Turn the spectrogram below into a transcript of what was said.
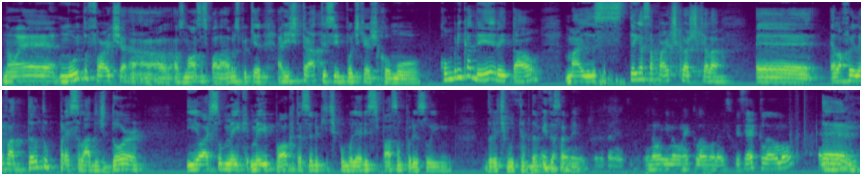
não é muito forte a, a, as nossas palavras, porque a gente trata esse podcast como, como brincadeira e tal, mas tem essa parte que eu acho que ela é, ela foi levada tanto para esse lado de dor e eu acho isso meio, meio hipócrita, sendo que tipo mulheres passam por isso em durante muito tempo da vida, exatamente, sabe? Exatamente. E não, e não reclamam, né? Porque se reclamam, é, é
